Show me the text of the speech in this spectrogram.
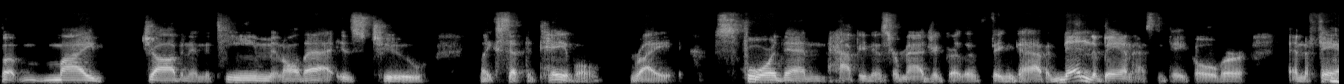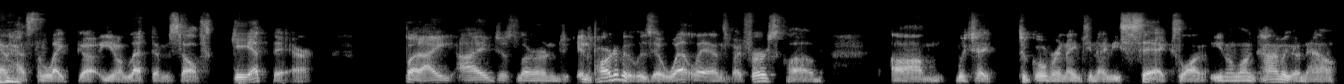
but my job and in the team and all that is to like set the table right for then happiness or magic or the thing to happen. Then the band has to take over and the fan mm-hmm. has to like uh, you know let themselves get there. But I I just learned, and part of it was at Wetlands, my first club, um, which I took over in 1996, long you know, a long time ago now.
